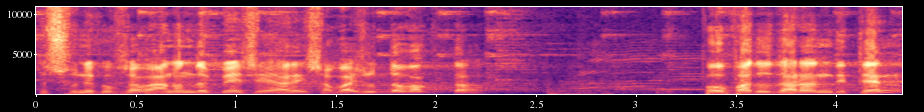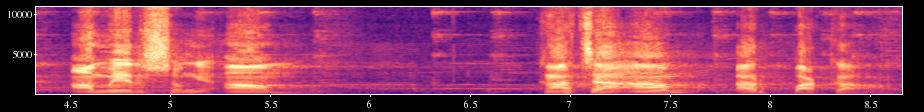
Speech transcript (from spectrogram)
তো শুনে খুব সবাই আনন্দ পেয়েছে, আরে সবাই শুদ্ধ ভক্ত। পৌপাত উদাহরণ দিতেন, আমের সঙ্গে আম, কাঁচা আম আর পাকা আম।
